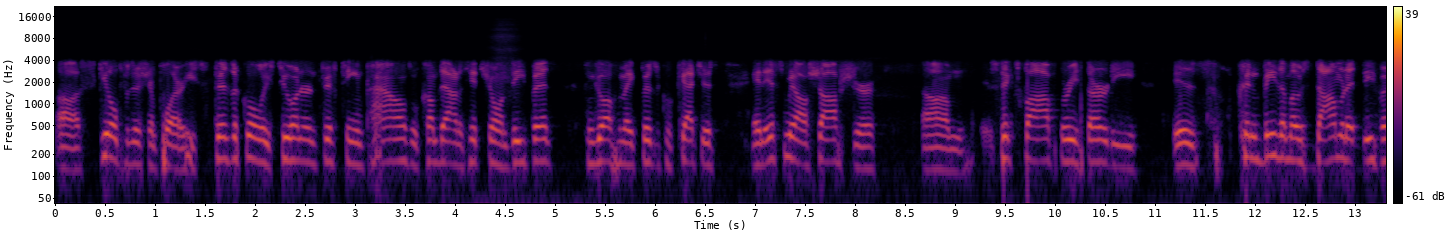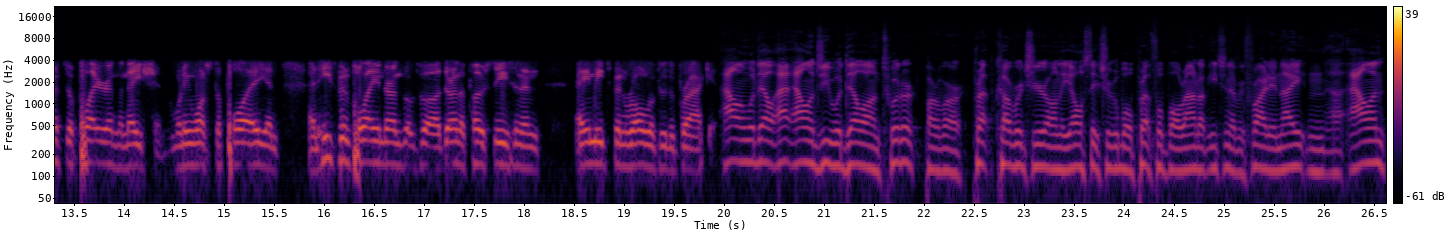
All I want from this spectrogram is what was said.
uh, skilled position player. He's physical. He's 215 pounds. Will come down and hit you on defense. Can go up and make physical catches. And Ishmael Sopsher, um, 6'5", 330, is can be the most dominant defensive player in the nation when he wants to play, and and he's been playing during the uh, during the postseason, and Amite's been rolling through the bracket. Alan Waddell at Alan G Waddell on Twitter, part of our prep coverage here on the All-State Sugar Bowl Prep Football Roundup each and every Friday night. And uh, Alan,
